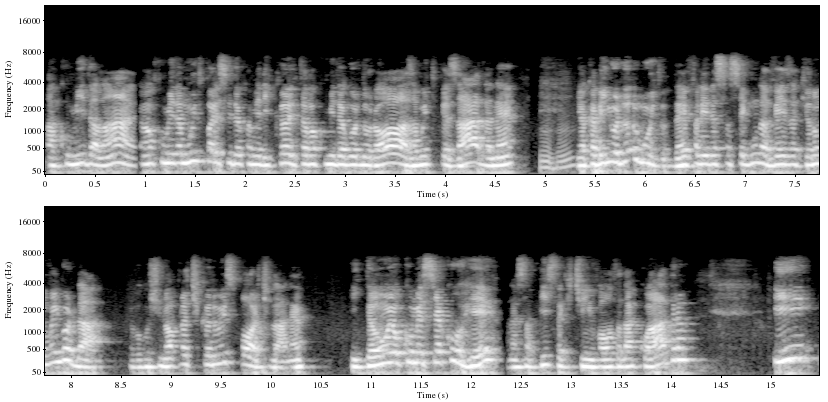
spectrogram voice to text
A comida lá é uma comida muito parecida com a americana, então é uma comida gordurosa, muito pesada, né? Uhum. E eu acabei engordando muito. Daí eu falei, dessa segunda vez aqui eu não vou engordar, eu vou continuar praticando o esporte lá, né? Então eu comecei a correr nessa pista que tinha em volta da quadra, e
